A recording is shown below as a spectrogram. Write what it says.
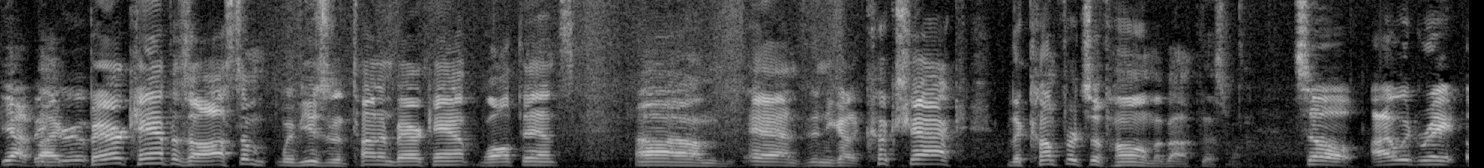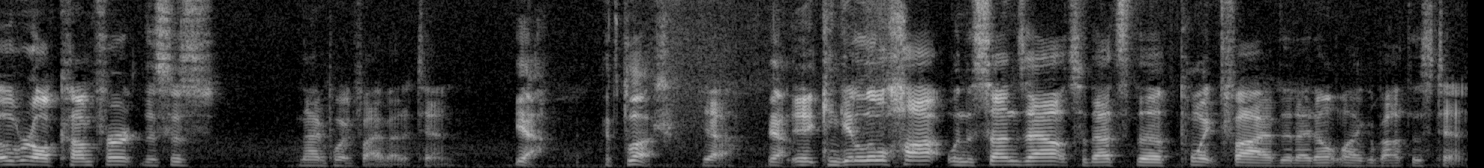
yeah, big like group. Bear camp is awesome. We've used it a ton in bear camp, wall tents, um, and then you got a cook shack. The comforts of home about this one. So I would rate overall comfort. This is 9.5 out of 10. Yeah, it's plush. Yeah. Yeah. It can get a little hot when the sun's out, so that's the 0.5 that I don't like about this tent.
